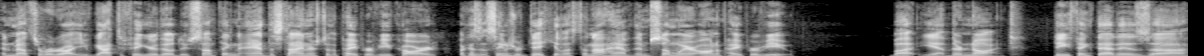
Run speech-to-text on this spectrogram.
And Meltzer would write, You've got to figure they'll do something to add the Steiners to the pay per view card because it seems ridiculous to not have them somewhere on a pay per view. But yet they're not. Do you think that is uh,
